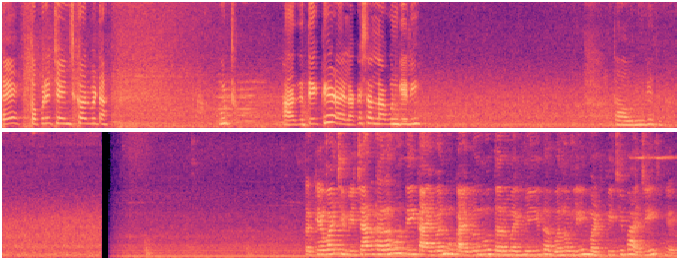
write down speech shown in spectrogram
हे कपडे चेंज कर बेटा. उठ. आज ते खेळायला कशाला लागून गेली? आता आवरून घेते. तर केव्हाची विचार करत होती काय बनवू काय बनवू? तर मग मी इथं बनवली मटकीची भाजी. हे.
